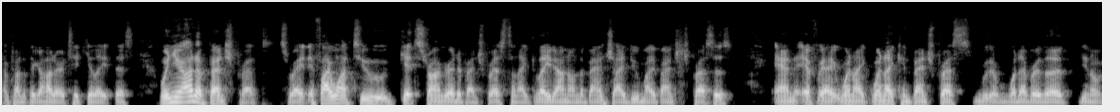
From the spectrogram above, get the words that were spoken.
I'm trying to think of how to articulate this. When you're on a bench press, right? If I want to get stronger at a bench press, then I lay down on the bench. I do my bench presses, and if I when I when I can bench press whatever the you know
